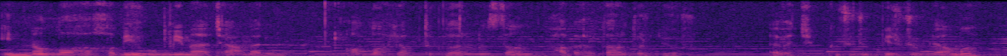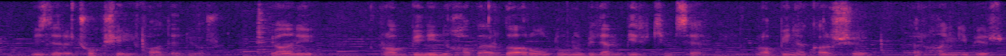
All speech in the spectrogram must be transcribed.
İnna Allaha habirun bima ta'malun. Allah yaptıklarınızdan haberdardır diyor. Evet, küçücük bir cümle ama bizlere çok şey ifade ediyor. Yani Rabbinin haberdar olduğunu bilen bir kimse Rabbine karşı herhangi bir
